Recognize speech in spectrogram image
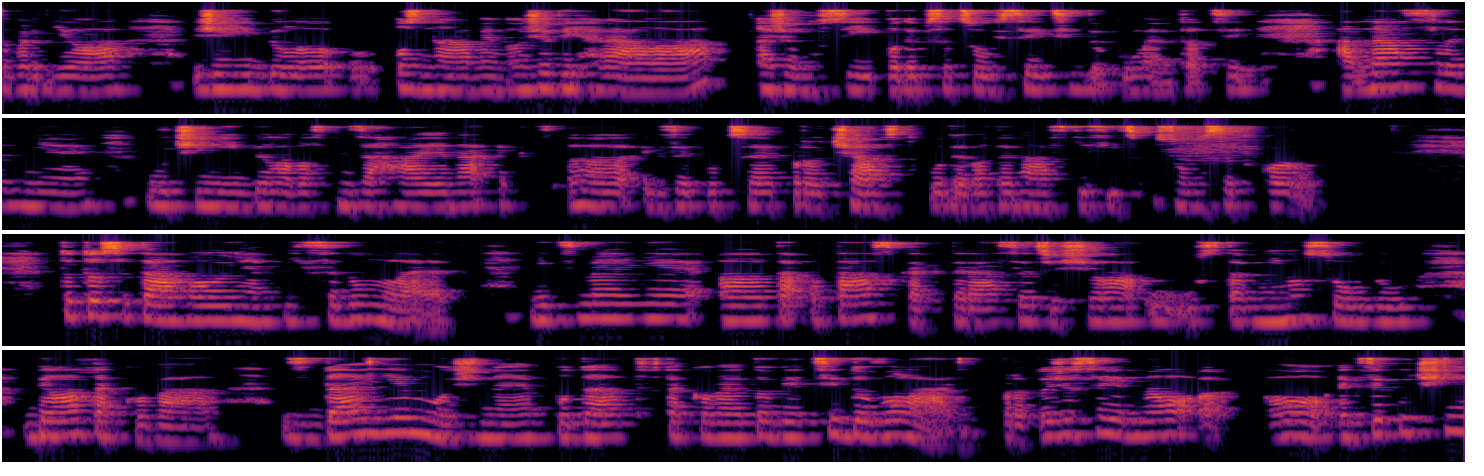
tvrdila, že jí bylo oznámeno, že vyhrála a že musí podepsat související dokumentaci a následně vůči ní byla vlastně zahájena ex, eh, exekuce pro částku 19 800 korun. Toto se táhlo nějakých sedm let Nicméně eh, ta otázka, která se řešila u ústavního soudu, byla taková, zda je možné podat v takovéto věci dovolání, protože se jednalo o exekuční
